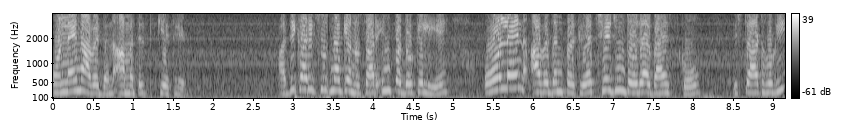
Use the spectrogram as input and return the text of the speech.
ऑनलाइन आवेदन आमंत्रित किए थे। आधिकारिक सूचना के अनुसार इन पदों के लिए ऑनलाइन आवेदन प्रक्रिया 6 जून 2022 को स्टार्ट होगी।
